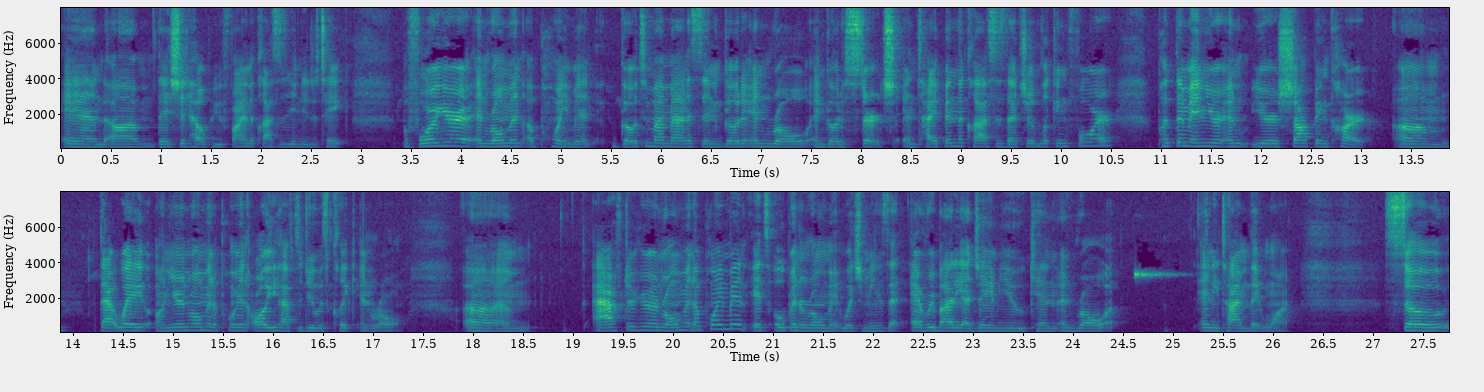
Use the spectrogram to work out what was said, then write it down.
and um, they should help you find the classes you need to take before your enrollment appointment, go to My Madison, go to enroll, and go to search and type in the classes that you're looking for. Put them in your in your shopping cart. Um, that way, on your enrollment appointment, all you have to do is click enroll. Um, after your enrollment appointment, it's open enrollment, which means that everybody at JMU can enroll anytime they want. So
